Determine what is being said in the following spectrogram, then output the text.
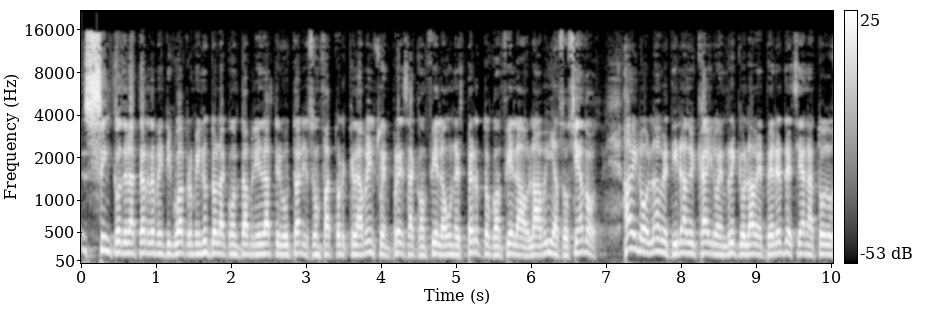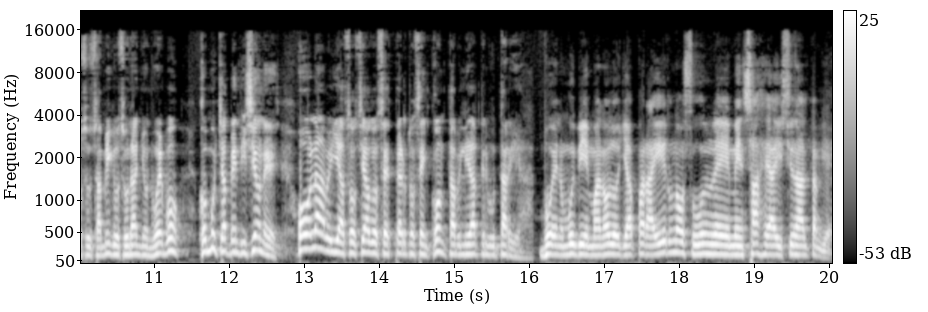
5 de la tarde, 24 minutos. La contabilidad tributaria es un factor clave en su empresa. Confiela a un experto, confiela a Olave y asociados. Jairo Olave Tirado y Cairo Enrique Olave Pérez desean a todos sus amigos un año nuevo con muchas bendiciones. Olave y asociados expertos en contabilidad tributaria. Bueno, muy bien, Manolo, ya para irnos un eh, mensaje adicional también.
